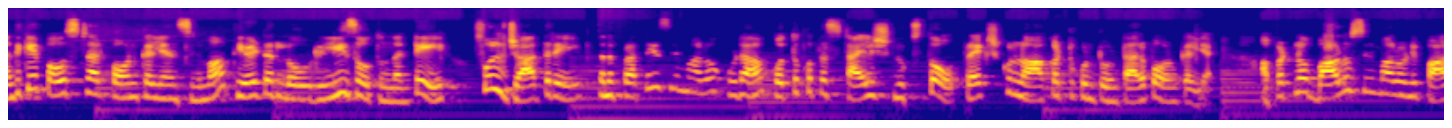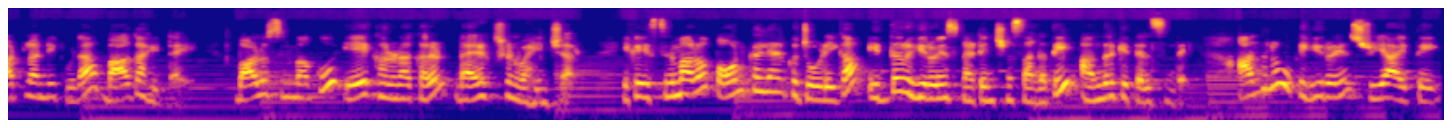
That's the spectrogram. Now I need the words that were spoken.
అందుకే power star Pawan Kalyan cinema థియేటర్లో రిలీజ్ అవుతుందంటే ఫుల్ జాతరే. తన ప్రతి సినిమాలో కూడా కొత్త కొత్త స్టైలిష్ లుక్స్తో ప్రేక్షకులను ఆకట్టుకుంటూ ఉంటారు పవన్ కళ్యాణ్. అప్పట్లో బాలు సినిమాలోని పాటలన్నీ కూడా బాగా హిట్ అయ్యాయి. బాలు సినిమాకు ఏ కరుణాకరణ్ డైరెక్షన్ వహించారు? ఇక ఈ సినిమాలో పవన్ కళ్యాణ్కు జోడీగా ఇద్దరు హీరోయిన్స్ నటించిన సంగతి అందరికీ తెలిసిందే. అందులో ఒక హీరోయిన్ శ్రియా అయితే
